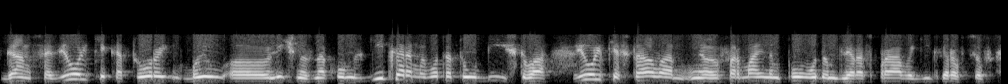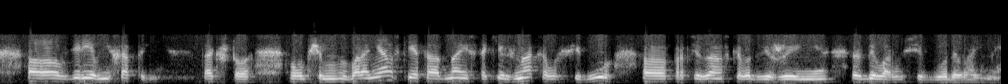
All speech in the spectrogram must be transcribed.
Ганса Вельке, который был э, лично знаком с Гитлером, и вот это убийство Вельке стало э, формальным поводом для расправы гитлеровцев э, в деревне Хатынь. Так что, в общем, Воронянский – это одна из таких знаковых фигур э, партизанского движения в Беларуси в годы войны.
